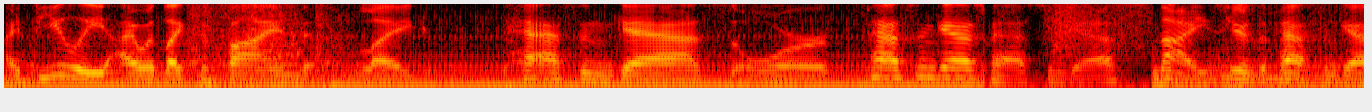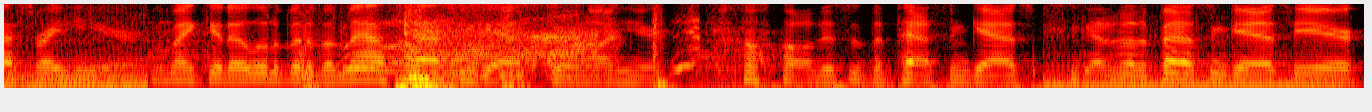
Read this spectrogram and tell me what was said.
Ideally, I would like to find like Pass-N-Gas or Pass-N-Gas, passing gas. Nice, here's the Pass-N-Gas right here. We might get a little bit of a mass Pass-N-Gas going on here. Oh, this is the Pass-N-Gas. We got another Pass-N-Gas here.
